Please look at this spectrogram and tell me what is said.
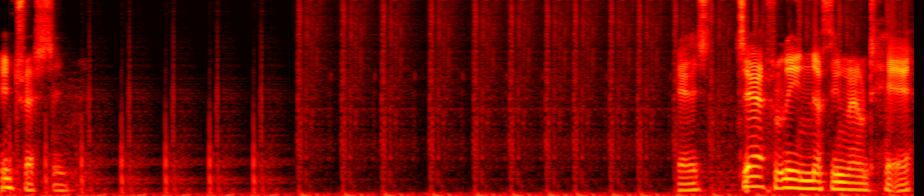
Interesting. Yeah, there's definitely nothing around here.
